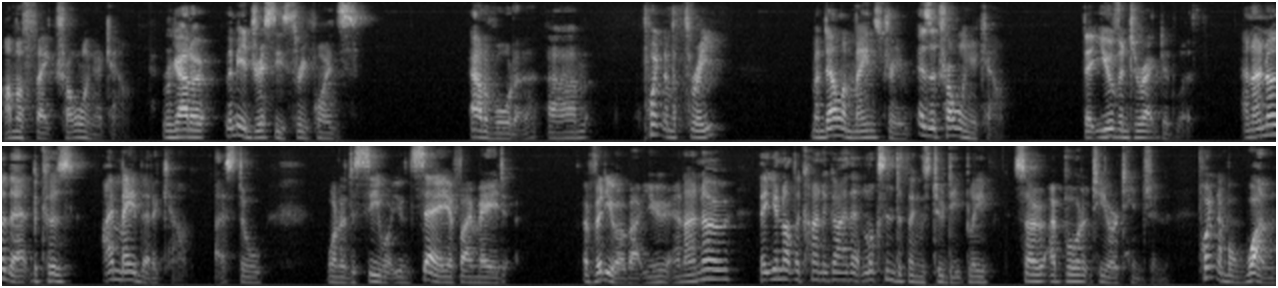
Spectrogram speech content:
I'm a fake trolling account. Ricardo, let me address these three points out of order. Um, point number three Mandela Mainstream is a trolling account that you've interacted with. And I know that because I made that account. I still wanted to see what you'd say if I made a video about you, and I know that you're not the kind of guy that looks into things too deeply, so I brought it to your attention. Point number one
